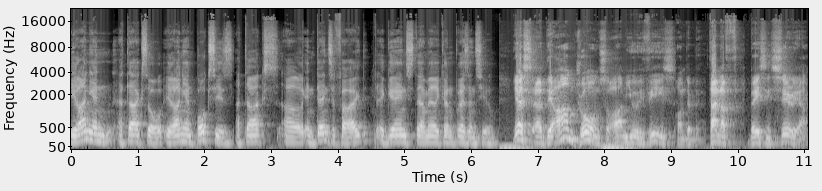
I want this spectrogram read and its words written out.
Iranian attacks or Iranian proxies attacks are intensified against the American presence here. Yes, uh, the armed drones or armed UAVs on the Tanaf base in Syria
